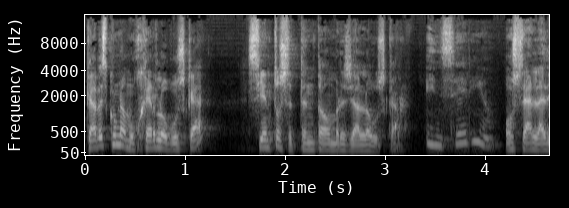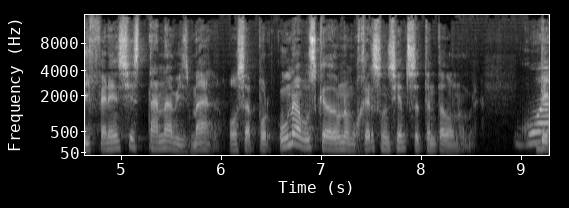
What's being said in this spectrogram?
cada vez que una mujer lo busca, 170 hombres ya lo buscaron. ¿En serio? O sea, la diferencia es tan abismal. O sea, por una búsqueda de una mujer son 170 de un hombre. De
